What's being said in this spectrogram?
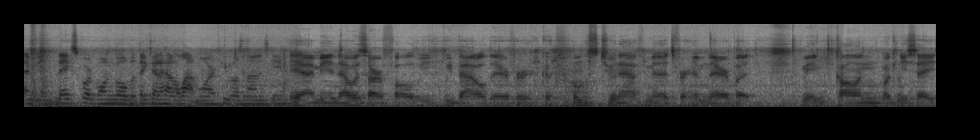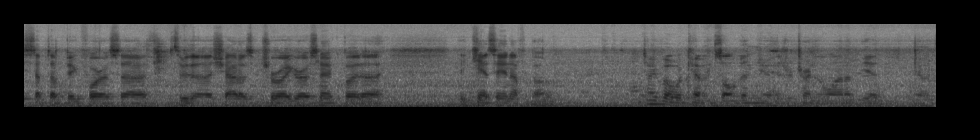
I mean, they scored one goal, but they could have had a lot more if he wasn't on his game. Yeah, I mean that was our fault. We we battled there for good, almost two and a half minutes for him there. But I mean, Colin, what can you say? He stepped up big for us uh, through the shadows of Troy Grosenick. But uh, you can't say enough about him. Talk about what Kevin Sullivan, you know, his return to the lineup. He had, you know, it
